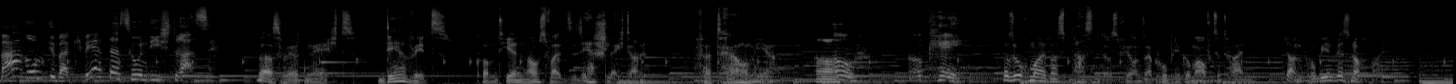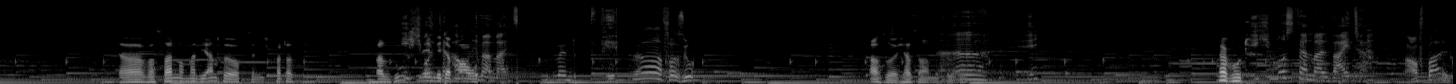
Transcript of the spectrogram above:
warum überquert das Huhn die Straße? Das wird nichts. Der Witz kommt hier in Mauswald sehr schlecht an. Vertrau mir. Oh, okay. Versuch mal was Passendes für unser Publikum aufzutreiben. Dann probieren wir es nochmal. äh, was war nochmal die andere Option? Ich konnte das. War so Ich schnell mit der Maus. immer mal... Wenn du. Ja, versuch. Achso, ich hab's noch nicht. Äh, ich, Na gut. ich muss dann mal weiter. Auf bald.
